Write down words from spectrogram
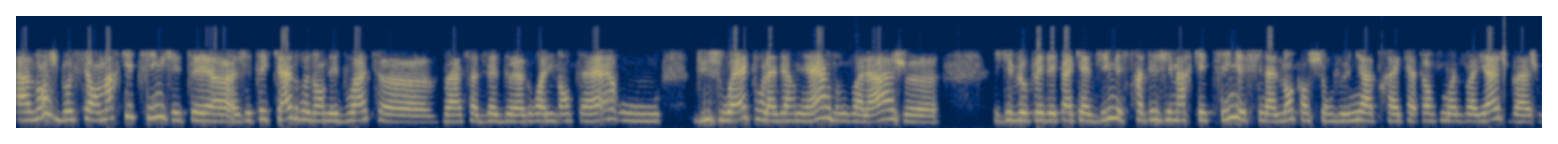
Avant, je bossais en marketing. J'étais euh, j'étais cadre dans des boîtes. euh, bah, ça devait être de l'agroalimentaire ou du jouet pour la dernière. Donc voilà, je, je développais des packaging, des stratégies marketing. Et finalement, quand je suis revenue après 14 mois de voyage, bah, je,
